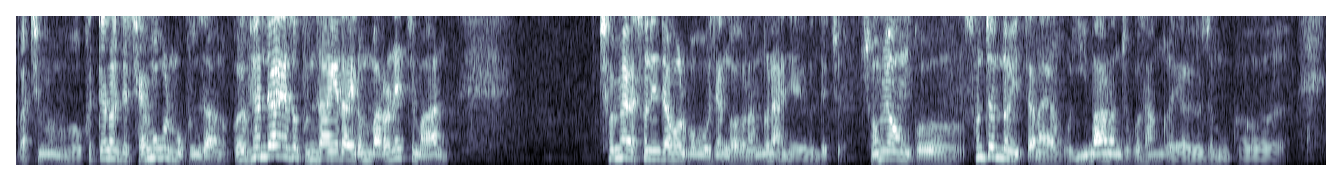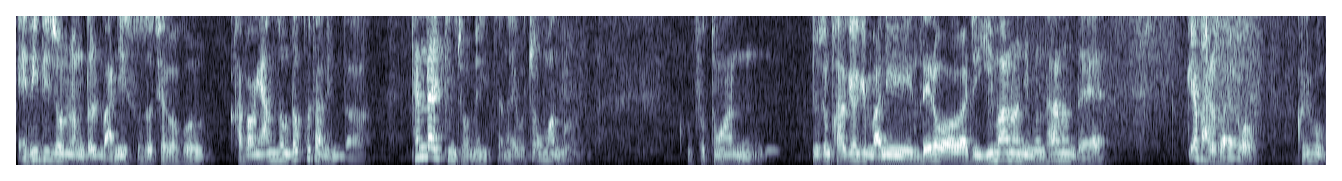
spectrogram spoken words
마침 뭐 그때는 이제 제목을 뭐 군상 그 현장에서 군상이다 이런 말은 했지만 처음에 선인장을 보고 생각을 한건 아니에요. 근데 조- 조명 그 손전등 있잖아요. 그 2만 원 주고 산 거예요. 요즘 그 LED 조명들 많이 있어서 제가 그 가방에 항상 넣고 다닙니다. 펜라이팅 조명 있잖아요. 이거 조그만 거. 그 보통 한 요즘 가격이 많이 내려와가지고 2만 원이면 사는데 꽤 밝아요. 그리고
